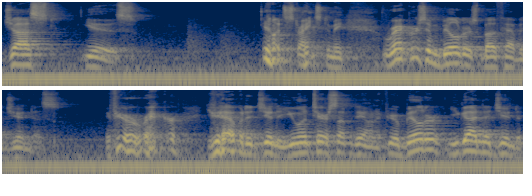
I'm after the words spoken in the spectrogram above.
just use. You know, it's strange to me. Wreckers and builders both have agendas. If you're a wrecker, you have an agenda. You want to tear something down. If you're a builder, you got an agenda.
